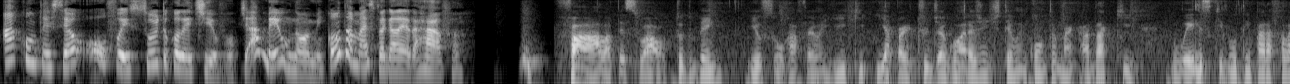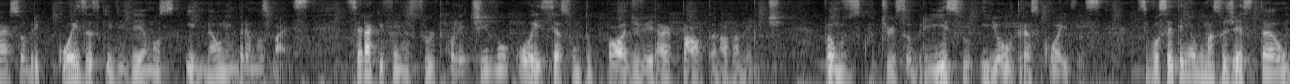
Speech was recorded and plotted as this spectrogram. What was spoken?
Aconteceu ou Foi Surto Coletivo? Já amei o nome. Conta mais pra galera, Rafa. Fala pessoal, tudo bem? Eu sou o Rafael Henrique e a partir de agora a gente tem um encontro marcado aqui, no Eles que Lutem para falar sobre coisas que vivemos e não lembramos mais. Será que foi um surto coletivo ou esse assunto pode virar pauta novamente? Vamos discutir sobre isso e outras coisas. Se você tem alguma sugestão,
